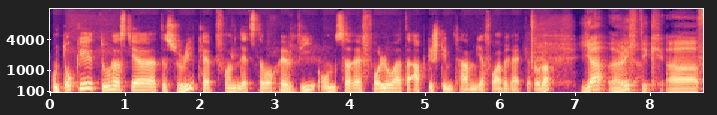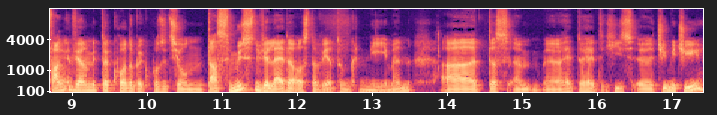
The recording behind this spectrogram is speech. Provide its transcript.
Und Doki, du hast ja das Recap von letzter Woche, wie unsere Follower da abgestimmt haben, ja vorbereitet, oder? Ja, richtig. Äh, fangen wir an mit der Quarterback-Position. Das müssen wir leider aus der Wertung nehmen. Äh, das ähm, äh, Head-to-Head -head hieß äh, Jimmy G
